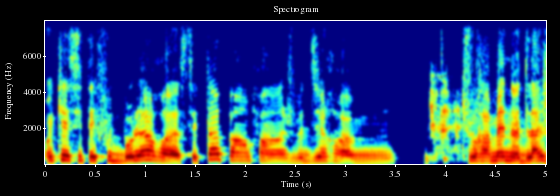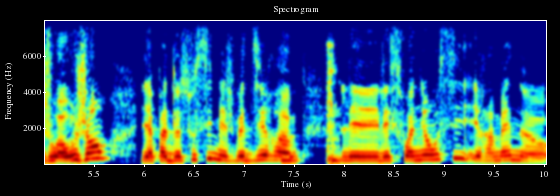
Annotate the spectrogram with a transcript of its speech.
OK, si tu es footballeur, c'est top, hein, enfin, je veux dire, tu ramènes de la joie aux gens, il y a pas de souci, mais je veux dire, Mmh. hem, les les soignants aussi, ils ramènent, heu,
